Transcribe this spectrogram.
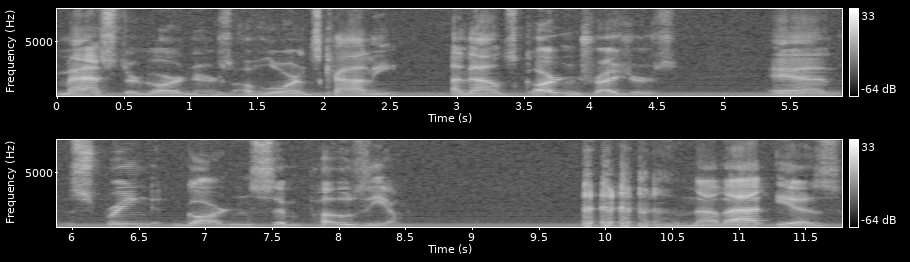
Master Gardeners of Lawrence County announced Garden Treasures and Spring Garden Symposium. now, that is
